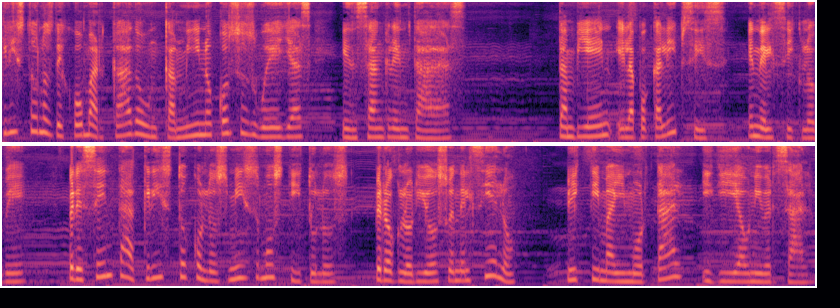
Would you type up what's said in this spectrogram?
Cristo nos dejó marcado un camino con sus huellas ensangrentadas. También el Apocalipsis, en el ciclo B, presenta a Cristo con los mismos títulos, pero glorioso en el cielo, víctima inmortal y guía universal.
